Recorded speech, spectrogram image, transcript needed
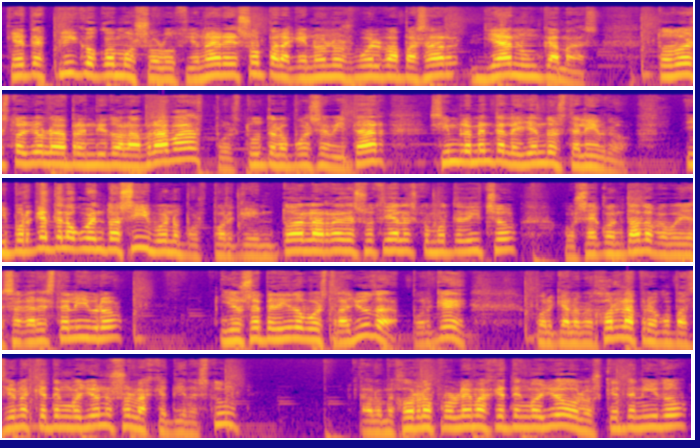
que te explico cómo solucionar eso para que no nos vuelva a pasar ya nunca más. Todo esto yo lo he aprendido a las bravas, pues tú te lo puedes evitar simplemente leyendo este libro. ¿Y por qué te lo cuento así? Bueno, pues porque en todas las redes sociales, como te he dicho, os he contado que voy a sacar este libro y os he pedido vuestra ayuda. ¿Por qué? Porque a lo mejor las preocupaciones que tengo yo no son las que tienes tú. A lo mejor los problemas que tengo yo o los que he tenido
